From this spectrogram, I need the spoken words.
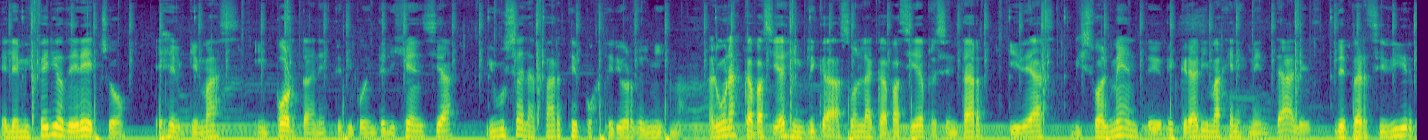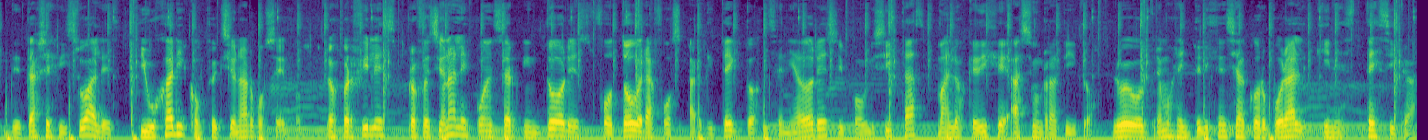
el hemisferio derecho es el que más importa en este tipo de inteligencia y usa la parte posterior del mismo. Algunas capacidades implicadas son la capacidad de presentar ideas visualmente, de crear imágenes mentales, de percibir detalles visuales, dibujar y confeccionar bocetos. Los perfiles profesionales pueden ser pintores, fotógrafos, arquitectos, diseñadores y publicistas, más los que dije hace un ratito. Luego tenemos la inteligencia corporal kinestésica,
